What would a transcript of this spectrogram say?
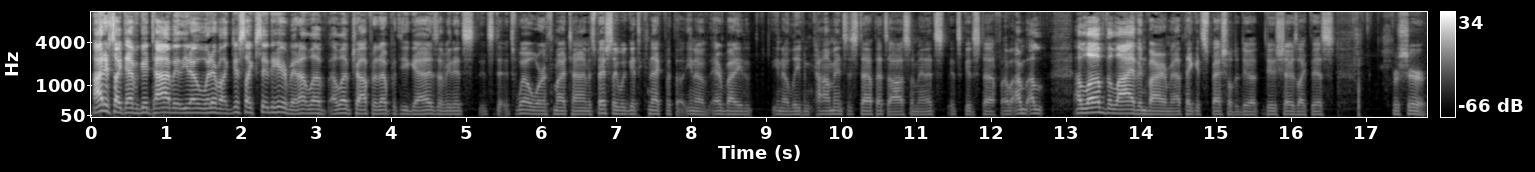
I just like to have a good time, you know, whatever. Like just like sitting here, man. I love I love chopping it up with you guys. I mean, it's it's it's well worth my time, especially we get to connect with the, you know everybody, you know, leaving comments and stuff. That's awesome, man. It's it's good stuff. I, I'm I, I love the live environment. I think it's special to do it do shows like this, for sure.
